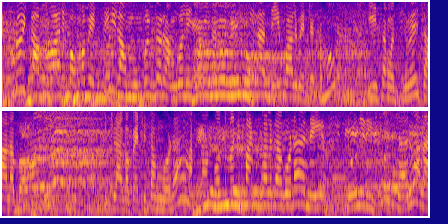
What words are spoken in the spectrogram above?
ఎప్పుడు ఇట్లా అమ్మవారి బొమ్మ పెట్టి ఇలా ముగ్గులతో రంగోలీ చేస్తారు ఫ్రెండ్స్. ఇలా దీపాలు పెట్టడము ఈ సంవత్సరమే చాలా బాగుంది. ఇట్లాగా పెట్టడం కూడా. అట్లా కొంతమంది పర్సనల్గా కూడా నెయ్యి నూనె తీసుకొచ్చారు. అలా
